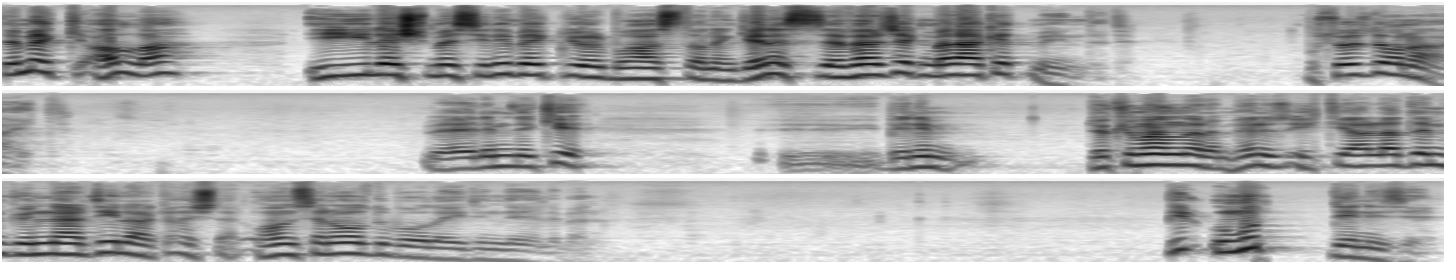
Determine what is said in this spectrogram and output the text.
Demek ki Allah iyileşmesini bekliyor bu hastanın. Gene size verecek merak etmeyin dedi. Bu söz de ona ait. Ve elimdeki e, benim dokümanlarım henüz ihtiyarladığım günler değil arkadaşlar. 10 sene oldu bu olayı dinleyeli ben. Bir umut denizi.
